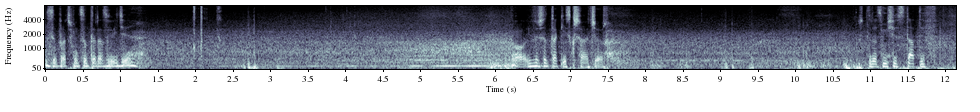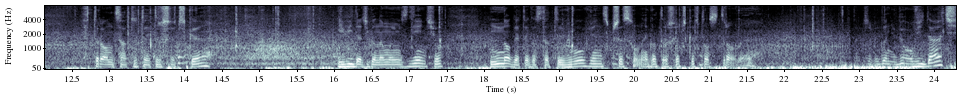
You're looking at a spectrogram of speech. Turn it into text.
i zobaczmy co teraz wyjdzie. O, i wyszedł taki skrzacior. Teraz mi się statyw wtrąca tutaj troszeczkę i widać go na moim zdjęciu nogę tego statywu, więc przesunę go troszeczkę w tą stronę tak żeby go nie było widać.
